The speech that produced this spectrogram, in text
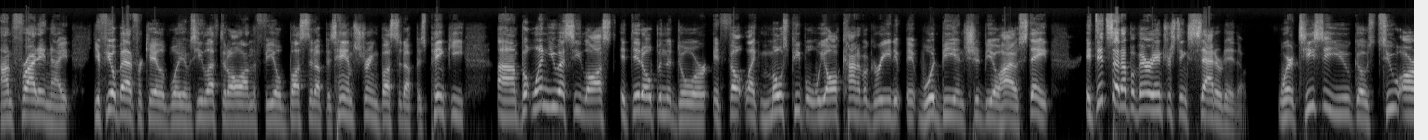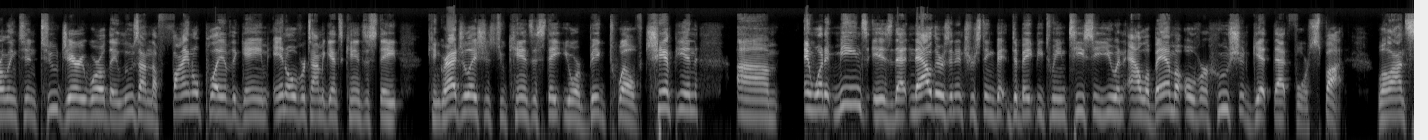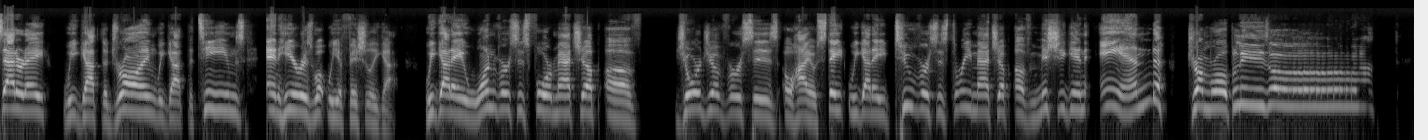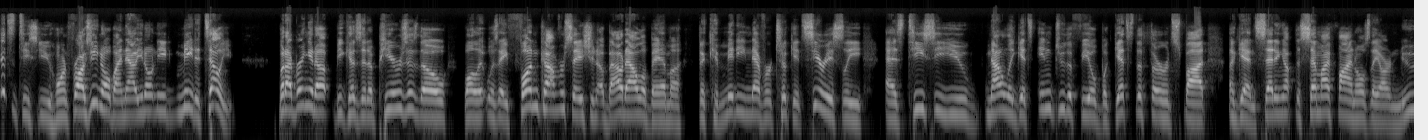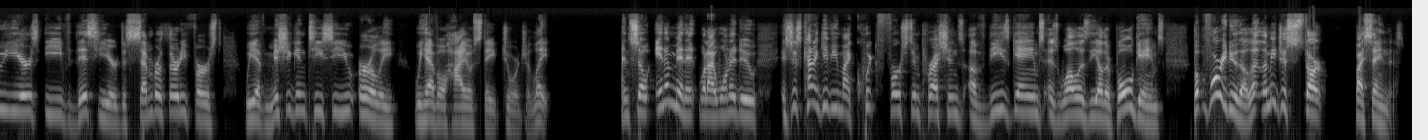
on Friday night. You feel bad for Caleb Williams. He left it all on the field, busted up his hamstring, busted up his pinky. Um, but when USC lost, it did open the door. It felt like most people, we all kind of agreed it, it would be and should be Ohio State. It did set up a very interesting Saturday, though where TCU goes to Arlington to Jerry World. They lose on the final play of the game in overtime against Kansas State. Congratulations to Kansas State, your Big 12 champion. Um, and what it means is that now there's an interesting debate between TCU and Alabama over who should get that fourth spot. Well, on Saturday, we got the drawing, we got the teams, and here is what we officially got. We got a one versus four matchup of Georgia versus Ohio State. We got a two versus three matchup of Michigan and drum roll, please. Oh, it's the TCU Horn Frogs. You know by now. You don't need me to tell you. But I bring it up because it appears as though while it was a fun conversation about Alabama, the committee never took it seriously as TCU not only gets into the field, but gets the third spot. Again, setting up the semifinals. They are New Year's Eve this year, December 31st. We have Michigan TCU early. We have Ohio State, Georgia late. And so, in a minute, what I want to do is just kind of give you my quick first impressions of these games as well as the other bowl games. But before we do, though, let, let me just start by saying this.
